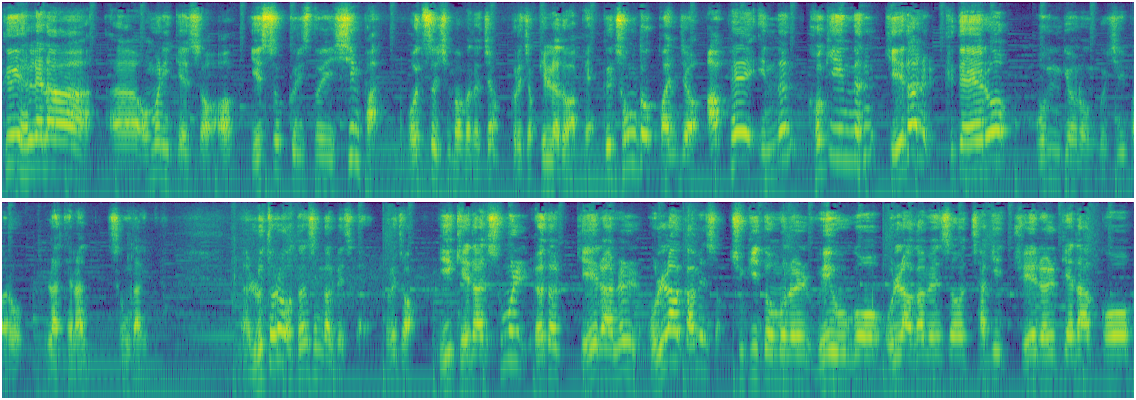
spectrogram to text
그 헬레나 아, 어머니께서 예수 그리스도의 심판 어디서 심판받았죠? 그렇죠 빌라도 앞에 그 총독 관저 앞에 있는 거기 있는 계단을 그대로 옮겨놓은 것이 바로 라테란 성당입니다. 루터는 어떤 생각을 했을까요? 그렇죠. 이 계단 28계단을 올라가면서 주기도문을 외우고 올라가면서 자기 죄를 깨닫고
